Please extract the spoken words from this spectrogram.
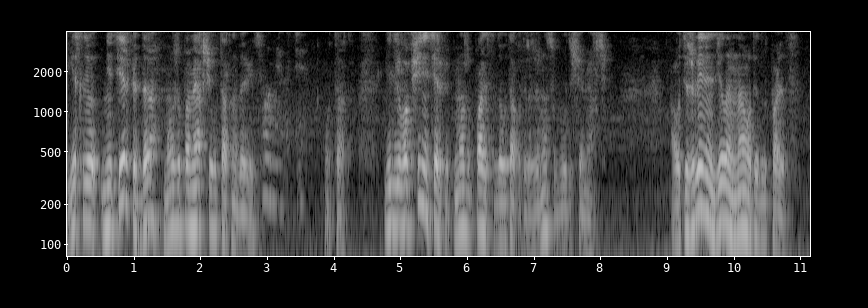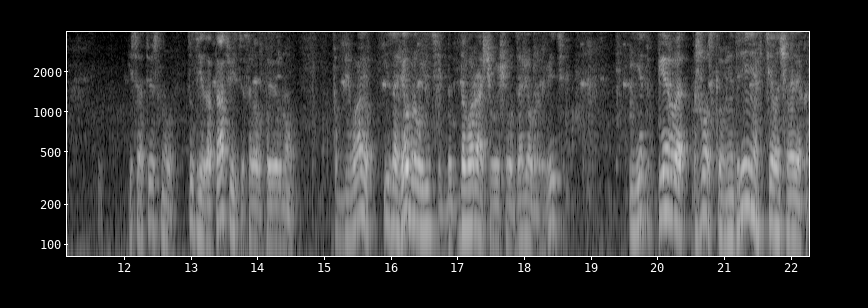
Если не терпит, да, можно помягче вот так надавить. Помягче. Вот так. Или вообще не терпит, можно палец тогда вот так вот развернуться, будет еще мягче. А утяжеление делаем на вот этот палец. И, соответственно, вот тут я за таз, видите, сразу повернул. Подбиваю и за ребра, видите, доворачиваю еще вот за ребра, видите. И это первое жесткое внедрение в тело человека.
